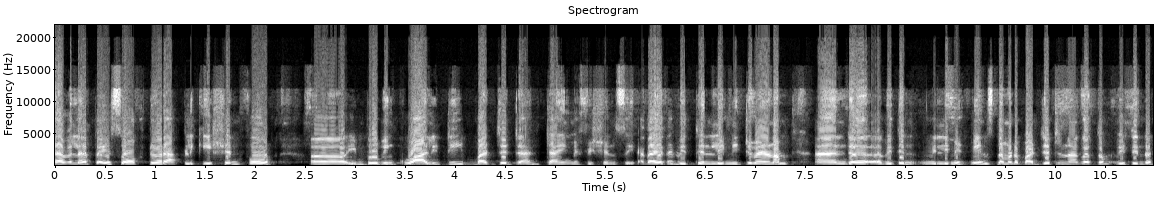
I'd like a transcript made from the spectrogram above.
develop a software application for improving quality budget and time efficiency അതായത് വിത്തിൻ ലിമിറ്റ് വേണം. ആൻഡ് വിത്തിൻ ലിമിറ്റ് മീൻസ് നമ്മുടെ ബഡ്ജറ്റിനകത്തും വിത്തിൻ ദ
